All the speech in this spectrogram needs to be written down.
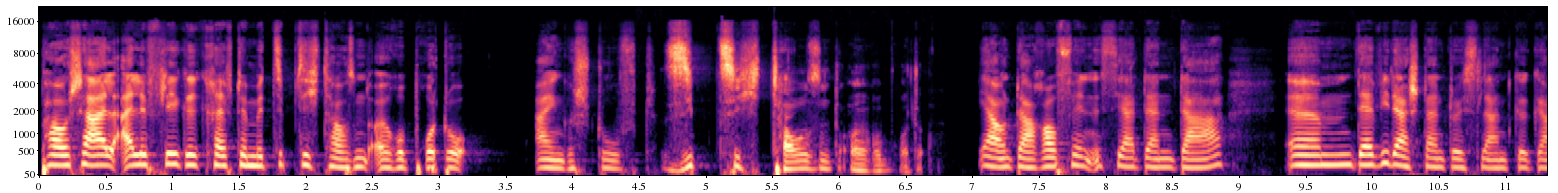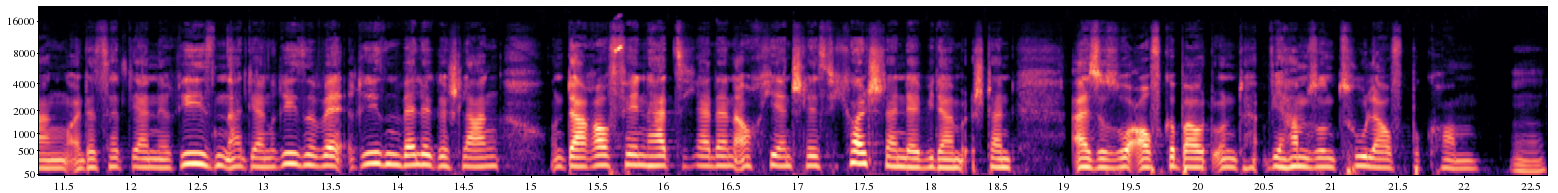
pauschal alle Pflegekräfte mit 70.000 Euro brutto eingestuft. 70.000 Euro brutto. Ja, und daraufhin ist ja dann da ähm, der Widerstand durchs Land gegangen. Und das hat ja eine riesen, hat ja eine riesen, Riesenwelle geschlagen. Und daraufhin hat sich ja dann auch hier in Schleswig-Holstein der Widerstand also so aufgebaut und wir haben so einen Zulauf bekommen. Mhm.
